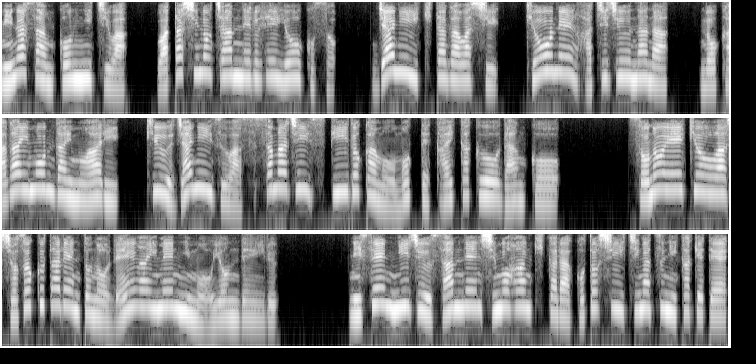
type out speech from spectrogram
皆さんこんにちは。私のチャンネルへようこそ。ジャニー北川氏、去年87の加害問題もあり、旧ジャニーズは凄まじいスピード感を持って改革を断行。その影響は所属タレントの恋愛面にも及んでいる。2023年下半期から今年1月にかけて、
